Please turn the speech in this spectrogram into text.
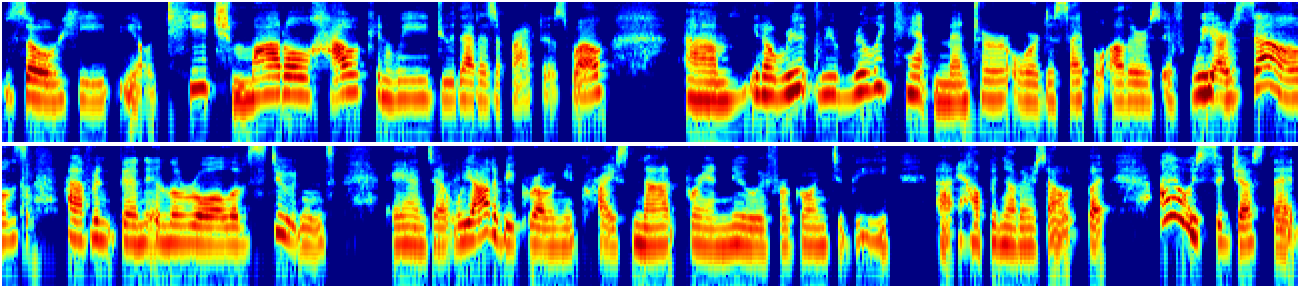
so he, you know, teach, model. How can we do that as a practice? Well, um, you know, re- we really can't mentor or disciple others if we ourselves haven't been in the role of student. And uh, we ought to be growing in Christ, not brand new, if we're going to be uh, helping others out. But I always suggest that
